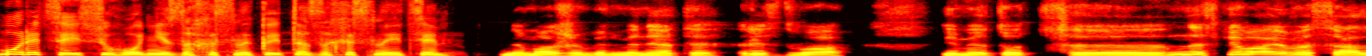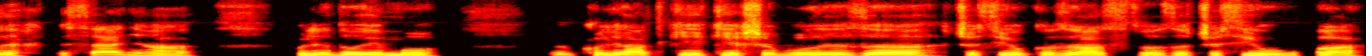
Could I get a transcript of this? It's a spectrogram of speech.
Борються і сьогодні захисники та захисниці. Не можемо відмінити Різдво, і ми тут е, не співаємо веселих пісень, а колядуємо колядки, які ще були за часів козацтва, за часів УПА,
